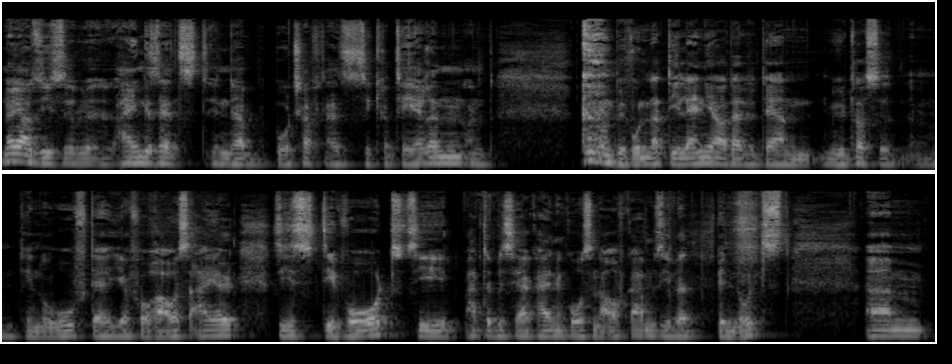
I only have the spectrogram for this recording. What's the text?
Naja, sie ist äh, eingesetzt in der Botschaft als Sekretärin und bewundert die Lenya oder deren Mythos, äh, den Ruf, der ihr vorauseilt. Sie ist devot, sie hatte bisher keine großen Aufgaben, sie wird benutzt. Ähm,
